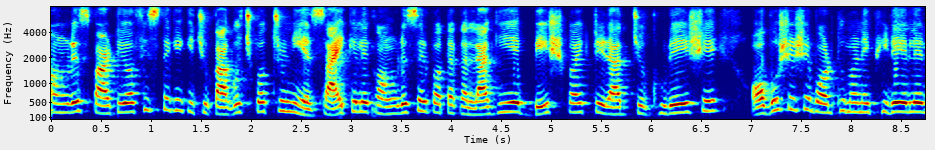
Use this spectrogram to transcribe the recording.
কংগ্রেস পার্টি অফিস থেকে কিছু কাগজপত্র নিয়ে সাইকেলে কংগ্রেসের পতাকা লাগিয়ে বেশ কয়েকটি রাজ্য ঘুরে এসে অবশেষে বর্ধমানে ফিরে এলেন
